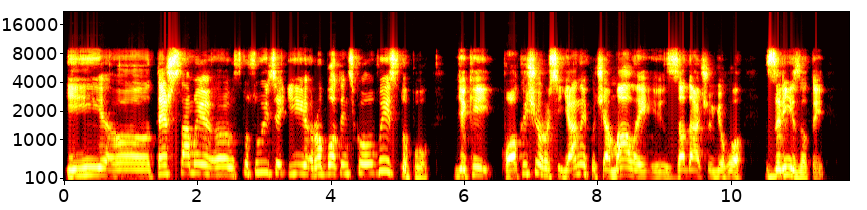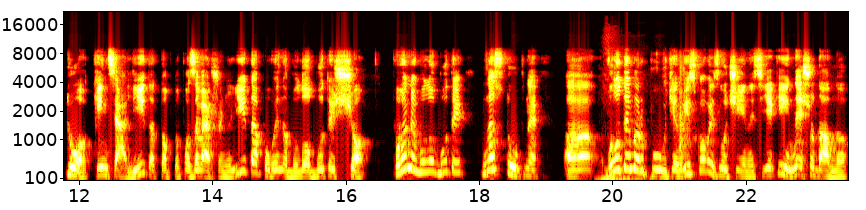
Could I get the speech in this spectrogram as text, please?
І е, те ж саме е, стосується і роботинського виступу, який поки що росіяни, хоча мали задачу його зрізати до кінця літа, тобто по завершенню літа, повинно було бути що? Повинно було бути наступне. Володимир Путін, військовий злочинець, який нещодавно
